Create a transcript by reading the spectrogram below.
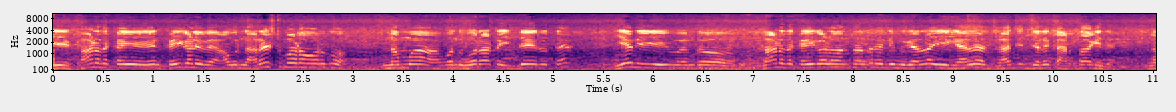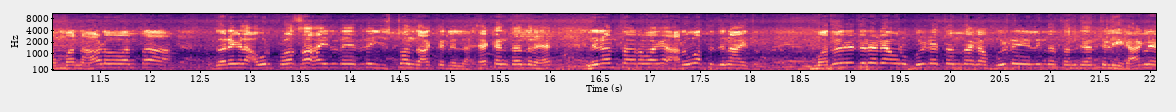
ಈ ಕಾಣದ ಕೈ, ಏನು ಕೈಗಳಿವೆ ಅವ್ರನ್ನ ಅರೆಸ್ಟ್ ಮಾಡೋವರೆಗೂ ನಮ್ಮ ಒಂದು ಹೋರಾಟ ಇದ್ದೇ ಇರುತ್ತೆ. ಏನು ಈ ಒಂದು ಕಾಣದ ಕೈಗಳು ಅಂತಂದರೆ ನಿಮಗೆಲ್ಲ ಈಗೆಲ್ಲ ರಾಜ್ಯದ ಜನಕ್ಕೆ ಅರ್ಥ ಆಗಿದೆ. ನಮ್ಮನ್ನು ಆಳುವಂಥ ದೊರೆಗಳ ಅವ್ರ ಪ್ರೋತ್ಸಾಹ ಇಲ್ಲದೆ ಇದ್ದರೆ ಇಷ್ಟೊಂದು ಆಗ್ತಿರಲಿಲ್ಲ. ಯಾಕಂತಂದರೆ ನಿರಂತರವಾಗಿ ಅರುವತ್ತು ದಿನ ಆಯಿತು. ಮೊದಲನೇ ದಿನವೇ ಅವರು ಬುರುಡೆ ತಂದಾಗ ಬುರುಡೆ ಎಲ್ಲಿಂದ ತಂದೆ ಅಂತೇಳಿ ಈಗಾಗಲೇ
